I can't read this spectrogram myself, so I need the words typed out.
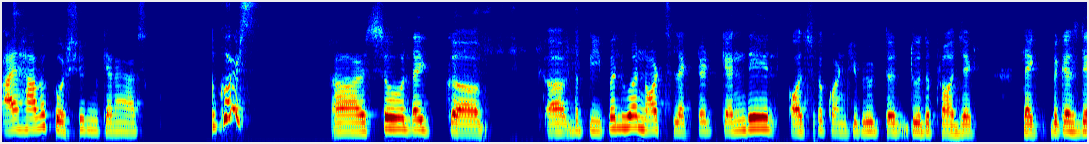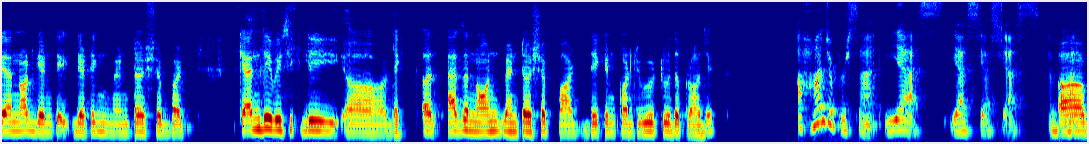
I have a question. Can I ask? Of course. Uh, so like uh, uh, the people who are not selected, can they also contribute to, to the project? Like because they are not getting getting mentorship, but can they basically uh, like uh, as a non-mentorship part, they can contribute to the project? A hundred percent. Yes. Yes. Yes. Yes. Uh,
